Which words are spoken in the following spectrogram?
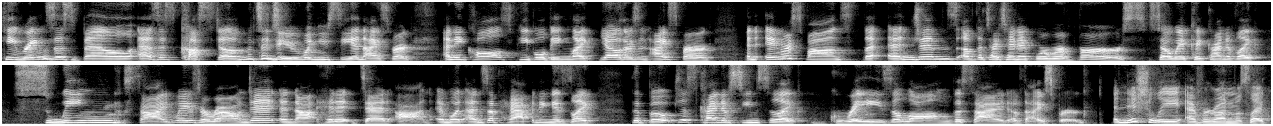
He rings this bell as is custom to do when you see an iceberg, and he calls people, being like, "Yo, there's an iceberg." And in response, the engines of the Titanic were reversed so it could kind of like swing sideways around it and not hit it dead on. And what ends up happening is like the boat just kind of seems to like graze along the side of the iceberg. Initially, everyone was like,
